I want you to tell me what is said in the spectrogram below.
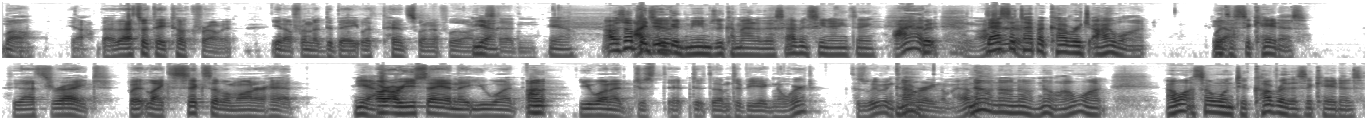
Well, yeah, that, that's what they took from it. You know, from the debate with Pence when it flew on Yeah. his head. And Yeah. I was hoping I some do- good memes would come out of this. I haven't seen anything. I had, But That's the type of coverage I want with Yeah. the cicadas. That's right. But like six of them on her head. Yeah. Or are you saying that you want Um, you want to just it, them to be ignored? Because we've been No. covering them heavily. no, no, no, no. I want I want someone to cover the cicadas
